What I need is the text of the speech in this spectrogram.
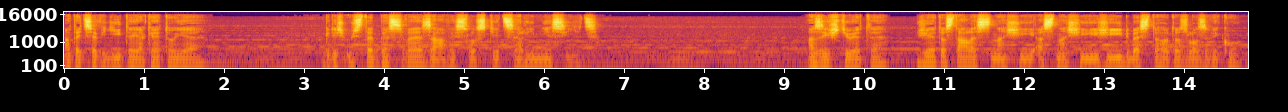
A teď se vidíte, jaké to je, když už jste bez své závislosti celý měsíc. A zjišťujete, že je to stále snaží a snaží žít bez tohoto zlozvyku.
